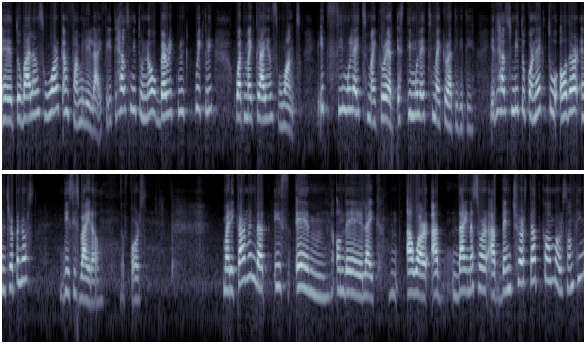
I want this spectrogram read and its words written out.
uh, to balance work and family life. It helps me to know very quick, quickly what my clients want. It simulates my stimulates my creativity. It helps me to connect to other entrepreneurs. This is vital, of course. Mari Carmen that is um, on the like our at dinosauradventures.com or something.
